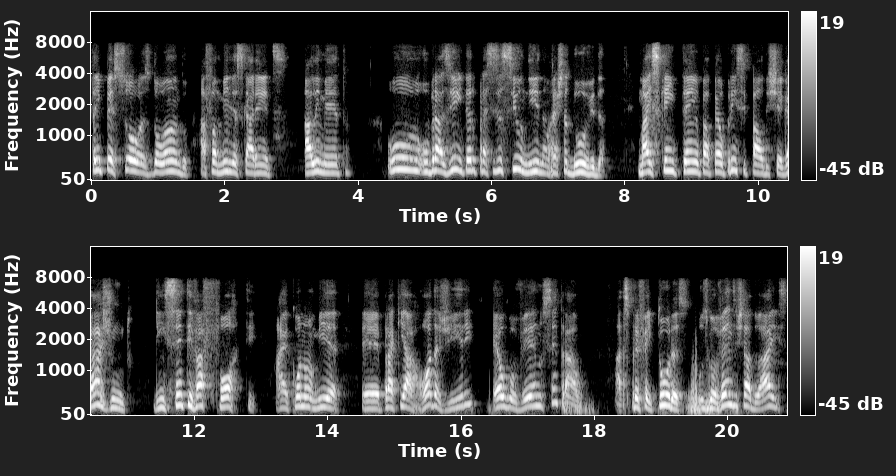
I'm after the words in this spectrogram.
Tem pessoas doando a famílias carentes alimento. O, o Brasil inteiro precisa se unir, não resta dúvida mas quem tem o papel principal de chegar junto, de incentivar forte a economia é, para que a roda gire, é o governo central. As prefeituras, os governos estaduais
